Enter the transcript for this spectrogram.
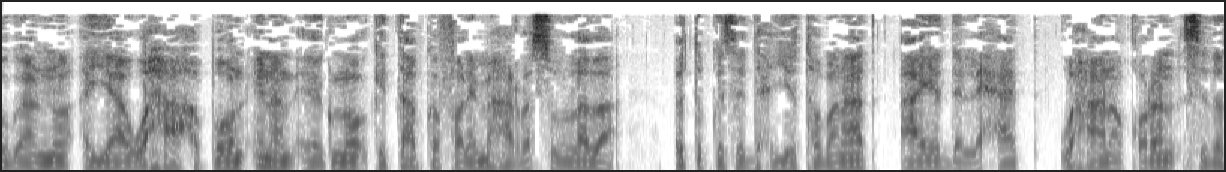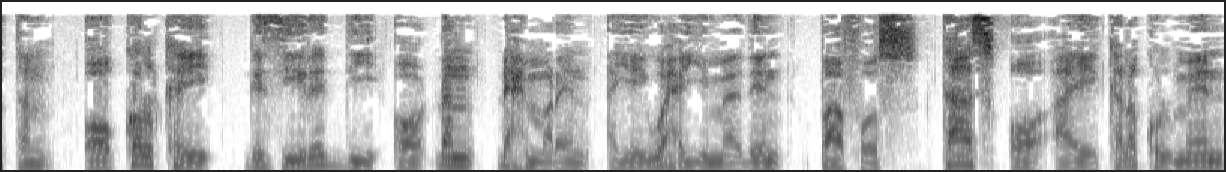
ogaanno ayaa waxaa habboon inaan eegno kitaabka falimaha rasuullada cutubka saddex iyo tobanaad aayadda lixaad. Waxaana qoran sida tan oo kolkay gasiiraddii oo dhan dhex mareen ayay waxay yimaadeen bafos taas oo ay kala kulmeen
